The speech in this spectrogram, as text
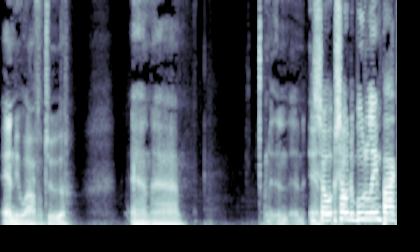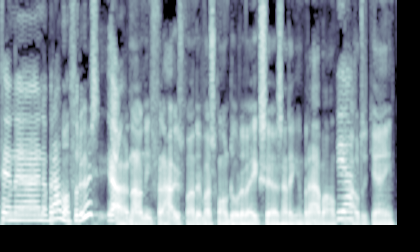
een nieuw avontuur. En... en- en- en- Zo, zo de boedel inpakt en eh, naar Brabant verhuisd? ja, nou niet verhuisd, maar er was gewoon door de week eh, zat ik in Brabant, Ja. een autootje heen.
